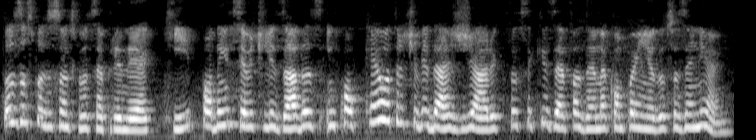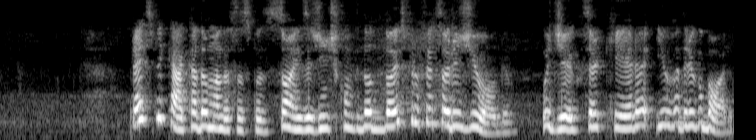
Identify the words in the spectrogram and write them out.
todas as posições que você aprender aqui podem ser utilizadas em qualquer outra atividade diária que você quiser fazer na companhia da sua Zeniane. Para explicar cada uma dessas posições, a gente convidou dois professores de yoga, o Diego Cerqueira e o Rodrigo Bora.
